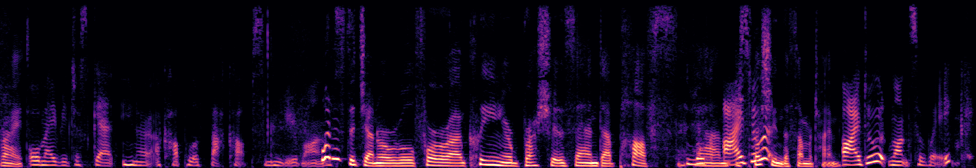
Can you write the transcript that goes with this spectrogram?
Right. Or maybe just get, you know, a couple of and new ones. What is the general rule for uh, cleaning your brushes and uh, puffs, Look, um, especially it- in the summertime? I do it once a week,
